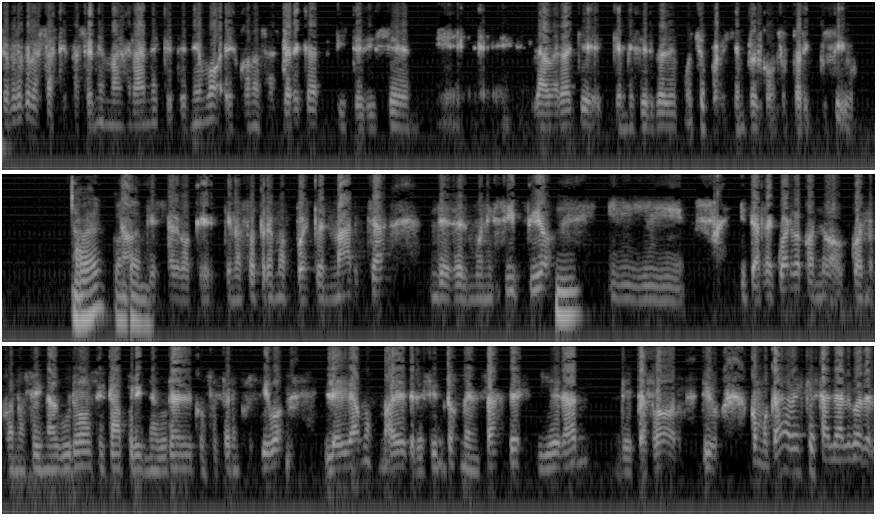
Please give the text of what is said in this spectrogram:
yo creo que las satisfacciones más grandes que tenemos es cuando se acercan y te dicen, eh, la verdad que, que me sirve de mucho, por ejemplo, el consultor inclusivo. A ver, ¿no? contame. que es algo que, que nosotros hemos puesto en marcha desde el municipio Mm. y, y te recuerdo cuando, cuando cuando se inauguró, se estaba por inaugurar el consultorio inclusivo, leíamos más de 300 mensajes y eran de terror. Digo, como cada vez que sale algo de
